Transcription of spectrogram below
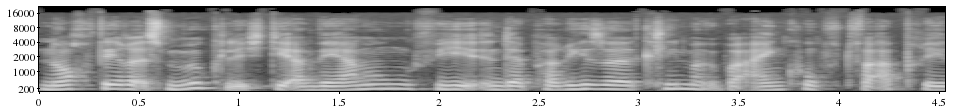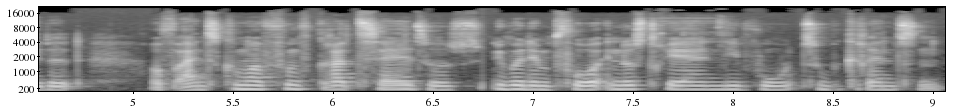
Noch wäre es möglich, die Erwärmung, wie in der Pariser Klimaübereinkunft verabredet, auf 1,5 Grad Celsius über dem vorindustriellen Niveau zu begrenzen.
